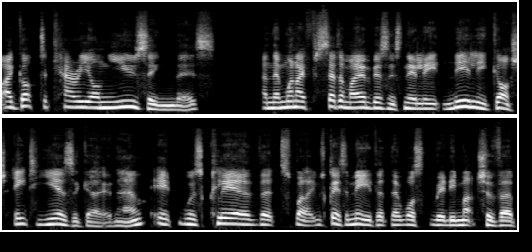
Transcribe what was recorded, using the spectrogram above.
I got to carry on using this. And then when I set up my own business nearly, nearly, gosh, 80 years ago now, it was clear that, well, it was clear to me that there wasn't really much of a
